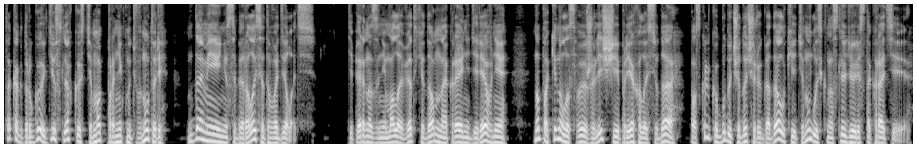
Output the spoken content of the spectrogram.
так как другой Ди с легкостью мог проникнуть внутрь, да Мия не собиралась этого делать. Теперь она занимала ветхий дом на окраине деревни, но покинула свое жилище и приехала сюда, поскольку, будучи дочерью гадалки, тянулась к наследию аристократии.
